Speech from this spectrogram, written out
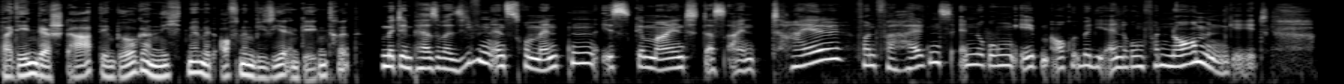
bei denen der Staat dem Bürger nicht mehr mit offenem Visier entgegentritt? Mit den persuasiven Instrumenten ist gemeint, dass ein Teil von Verhaltensänderungen eben auch über die Änderung von Normen geht.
